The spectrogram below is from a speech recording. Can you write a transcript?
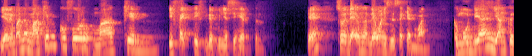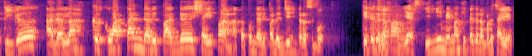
Yang mana makin kufur, makin efektif dia punya sihir tu. Okay. So that, that one is the second one. Kemudian yang ketiga adalah kekuatan daripada syaitan ataupun daripada jin tersebut. Kita kena yeah. faham, yes, ini memang kita kena percaya.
